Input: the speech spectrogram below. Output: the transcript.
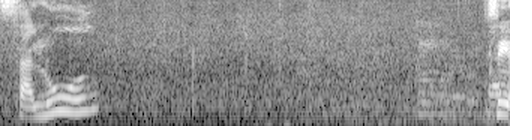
salud. Sí,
